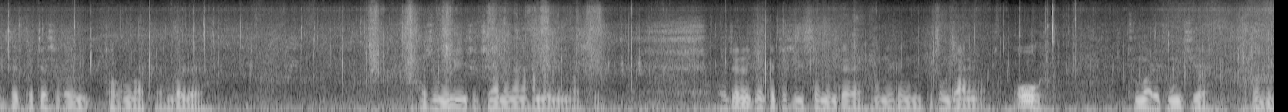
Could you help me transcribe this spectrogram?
사실 개체수가 좀 적은 것 같아요. 안 걸려요. 아주 운이 좋지 않은 한 안 걸리는 것 같아요. 어제는 좀 개체수 있었는데 오늘은 그 정도 아닌 것 같아요. 오! 두 마리 동시에 여기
